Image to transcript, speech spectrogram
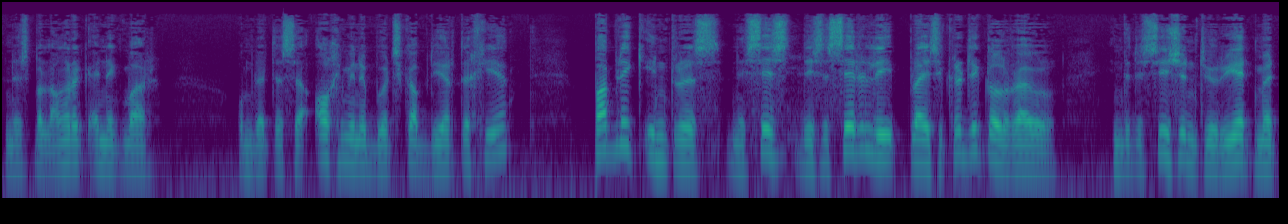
en dit is belangrik eintlik maar om dit as 'n algemene boodskap deur te gee. Public interest necessarily plays a critical role in the decision to readmit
